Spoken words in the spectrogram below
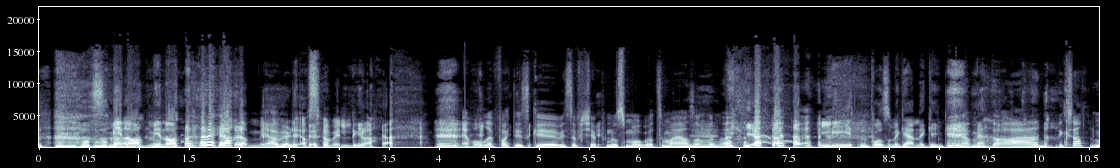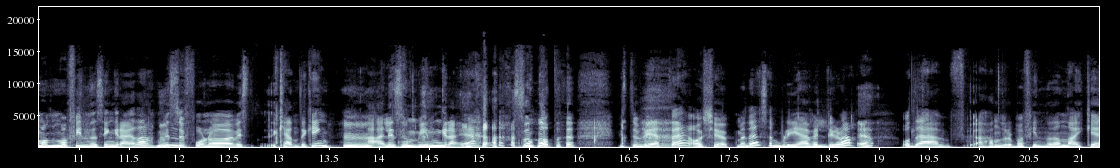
Min òg, min òg. ja, men jeg blir også veldig glad. Jeg holder faktisk eh, hvis du kjøper noe smågodt til meg, altså, men, Liten pose med Candy King. ja, men da Ikke sant. Man må finne sin greie, da. Hvis du får noe hvis Candy King er liksom min greie. Sånn at hvis du vet det, og kjøper med det, så blir jeg veldig glad. Ja. Og det er, handler om å finne den, da. Ikke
